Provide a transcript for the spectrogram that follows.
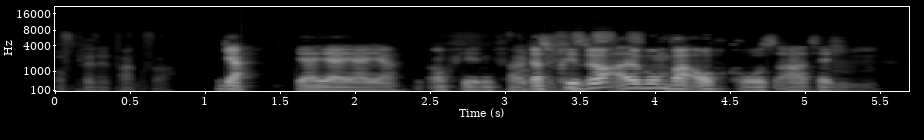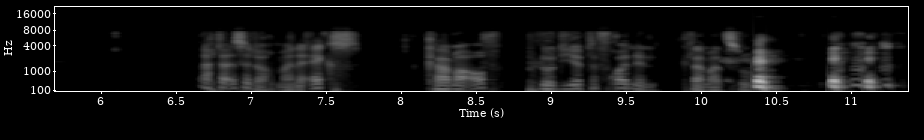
auf Planet Punk war. Ja, ja, ja, ja, ja. Auf jeden Fall. Auf Das? Friseuralbum war auch großartig. Mhm. Ach, da ist sie doch, meine Ex, Klammer auf, plodierte Freundin, Klammer zu.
